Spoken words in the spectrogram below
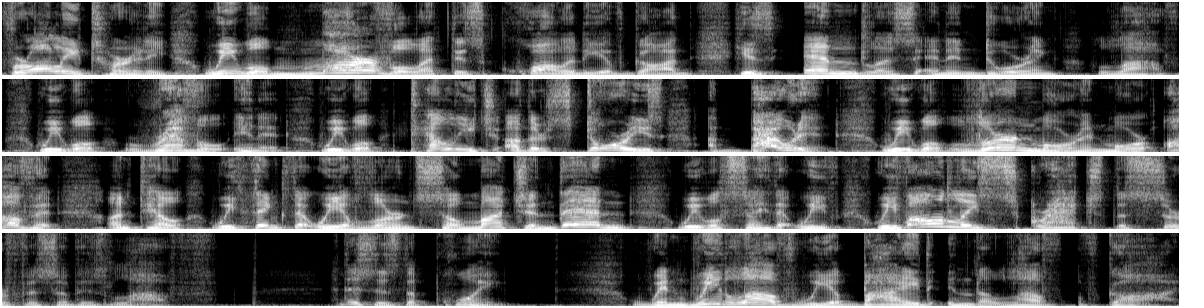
For all eternity, we will marvel at this quality of God, His endless and enduring love. We will revel in it. We will tell each other stories about it. We will learn more and more of it until we think that we have learned so much, and then we will say that we've, we've only scratched the surface of His love. This is the point. When we love, we abide in the love of God.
